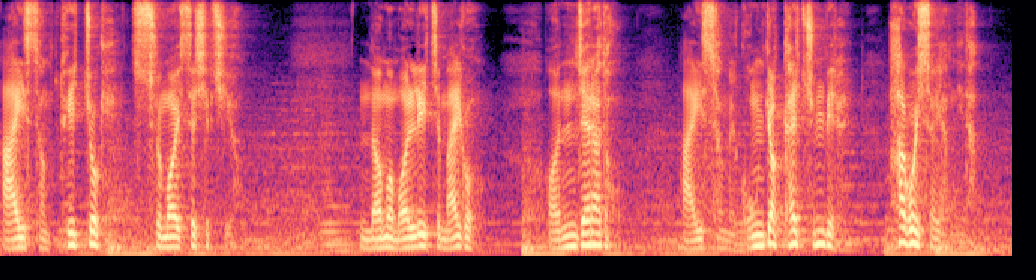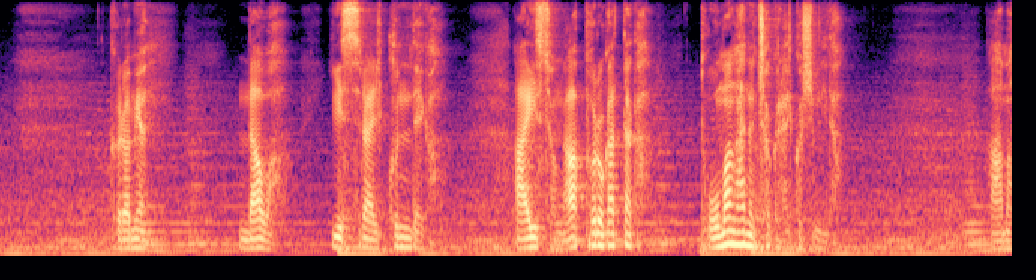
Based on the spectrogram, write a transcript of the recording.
아이성 뒤쪽에 숨어 있으십시오. 너무 멀리 있지 말고 언제라도 아이성을 공격할 준비를 하고 있어야 합니다. 그러면 나와 이스라엘 군대가 아이성 앞으로 갔다가 도망하는 척을 할 것입니다. 아마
